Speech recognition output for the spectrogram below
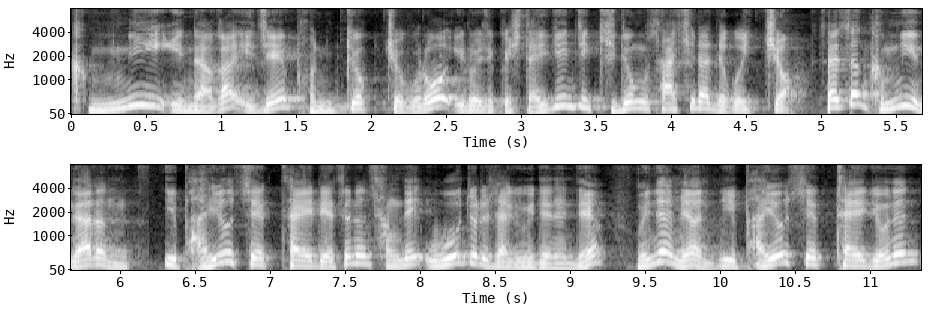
금리 인하가 이제 본격적으로 이루어질 것이다. 이게 이제 기동사실화되고 있죠. 사실상 금리 인하는 이 바이오 섹터에 대해서는 상당히 우호적으로 작용이 되는데요. 왜냐하면 이 바이오 섹터의 경우는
